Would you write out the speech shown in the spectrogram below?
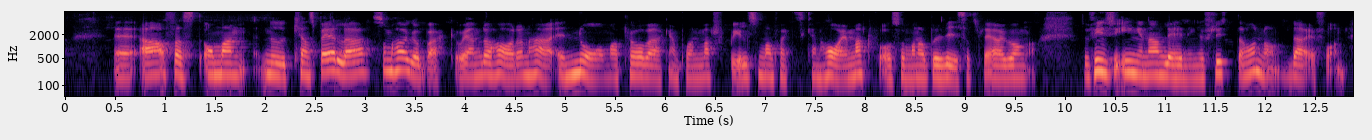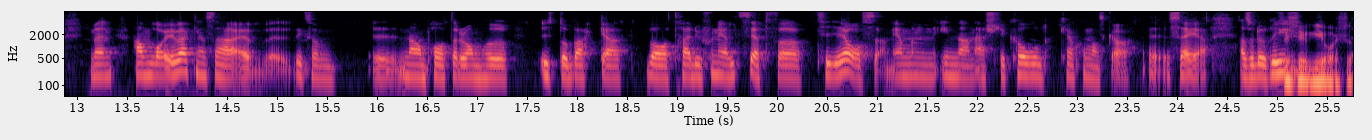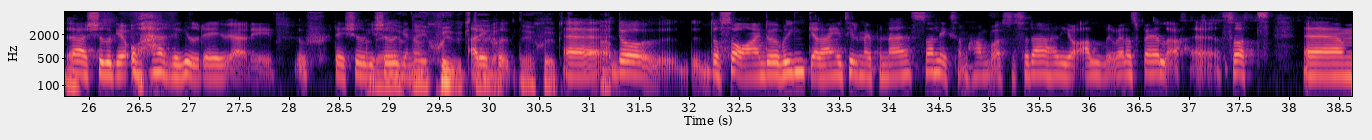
Eh, ja, fast om man nu kan spela som högerback och ändå ha den här enorma påverkan på en matchbild som man faktiskt kan ha i matcher och som man har bevisat flera gånger. Då finns ju ingen anledning att flytta honom därifrån. Men han var ju verkligen så här, eh, liksom, eh, när han pratade om hur ytterbackar var traditionellt sett för tio år sedan. Ja men innan Ashley Cole kanske man ska eh, säga. Alltså då för 20 år sedan. Ja 20 år, åh oh, herregud det är, ja, det är, usch, det är 2020 ja, det, det, är sjukt. Ja, det är sjukt. Det är sjukt. Eh, ja. då, då sa han, då rynkade han ju till och med på näsan liksom. Han bara, så, så där hade jag aldrig velat spela. Eh, så att, eh,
